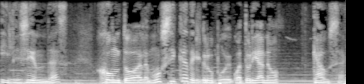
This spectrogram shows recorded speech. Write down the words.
y leyendas junto a la música del grupo ecuatoriano Causac.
